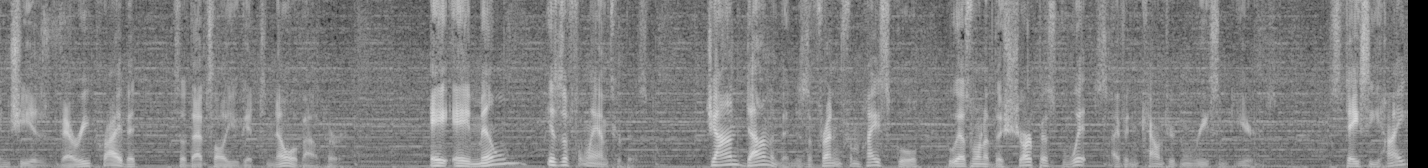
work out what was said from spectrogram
and she is very private, so that's all you get to know about her. A. A. Milne is a philanthropist. John Donovan is a friend from high school who has one of the sharpest wits I've encountered in recent years. Stacy Height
